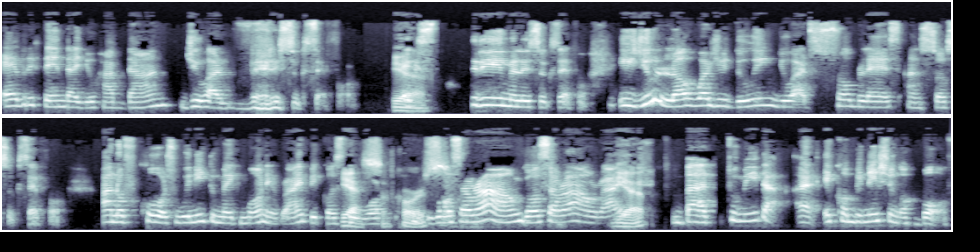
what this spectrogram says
everything that you have done, you are very successful. Yeah. Extremely successful. If you love what you're doing, you are so blessed and so successful. And of course, we need to make money, right? Because yes, the world of course. goes around, goes around, right? Yeah. But to me, that uh, a combination of both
